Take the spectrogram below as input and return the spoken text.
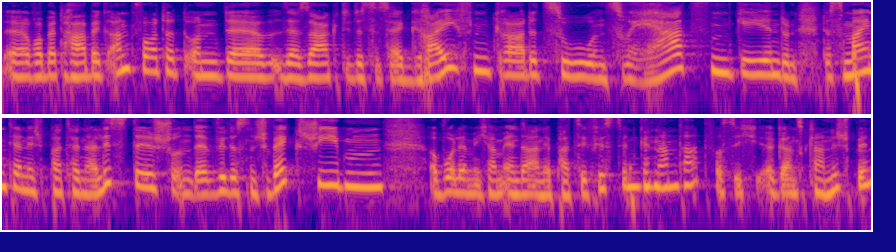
äh, Robert Habeck antwortet und der, der sagt, das ist ergreifend geradezu und zu Herzen gehend und das meint er nicht paternalistisch und er will es nicht wegschieben, obwohl er mich am Ende eine Pazifistin genannt hat, was ich äh, ganz klar nicht bin.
